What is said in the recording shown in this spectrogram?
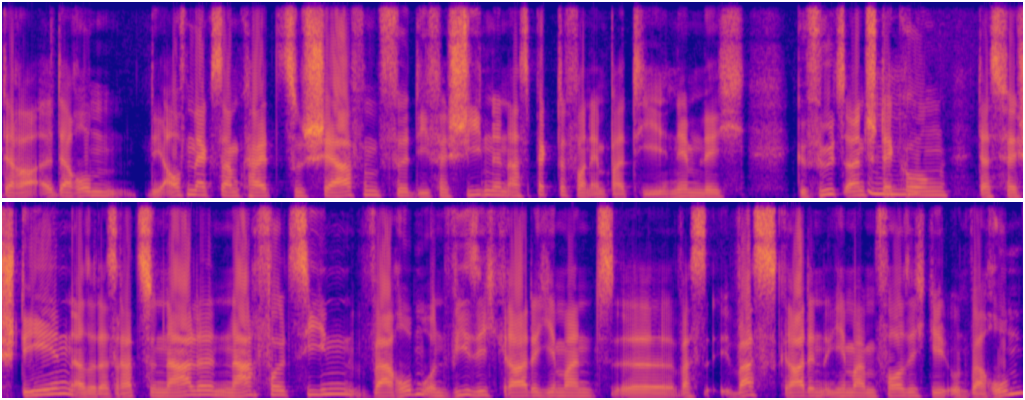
dar darum, die Aufmerksamkeit zu schärfen für die verschiedenen Aspekte von Empathie, nämlich Gefühlsansteckung, mhm. das Verstehen, also das rationale Nachvollziehen, warum und wie sich gerade jemand, äh, was, was gerade in jemandem vor sich geht und warum.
